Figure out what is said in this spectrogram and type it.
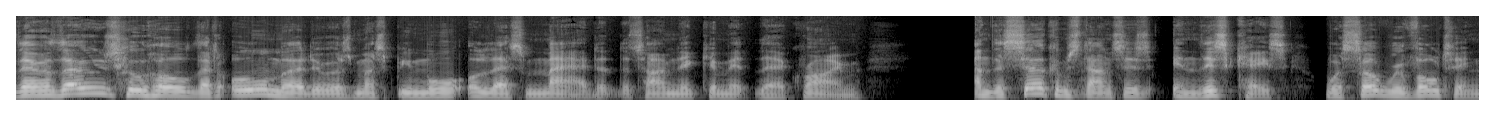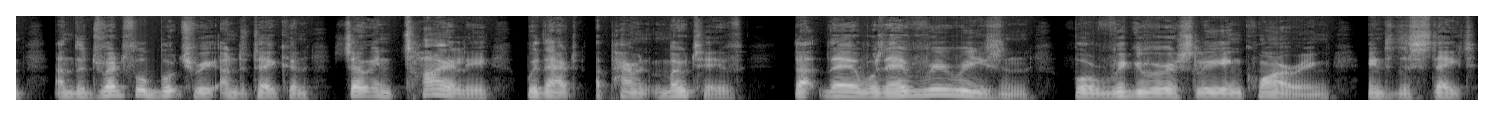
There are those who hold that all murderers must be more or less mad at the time they commit their crime, and the circumstances in this case were so revolting and the dreadful butchery undertaken so entirely without apparent motive that there was every reason for rigorously inquiring into the state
